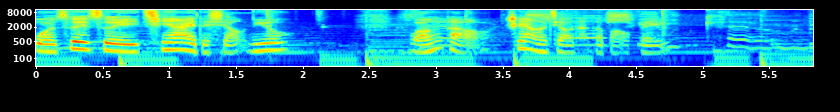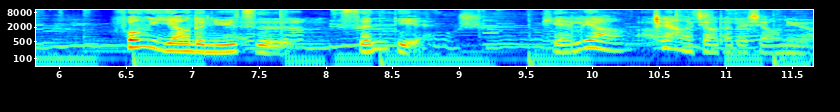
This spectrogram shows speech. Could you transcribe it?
我最最亲爱的小妞，王导这样叫她的宝贝。风一样的女子，森蝶，田亮这样叫他的小女儿。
